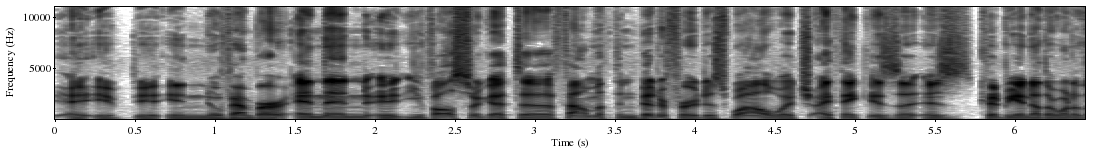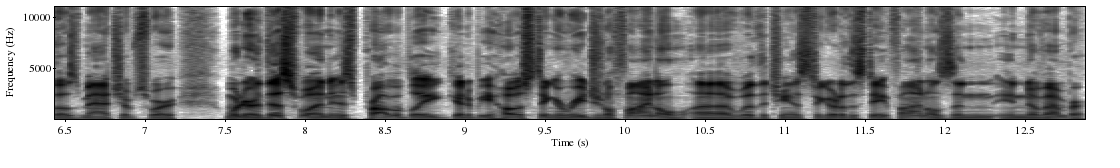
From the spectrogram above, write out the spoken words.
in November, and then uh, you've also got uh, Falmouth and Biddeford as well, which I think is a, is could be another one of those matchups where winner of this one is probably going to be hosting a regional final uh, with a chance to go to the state finals in in November.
